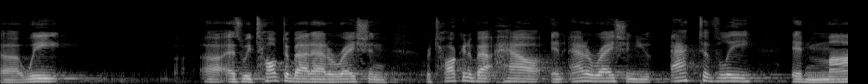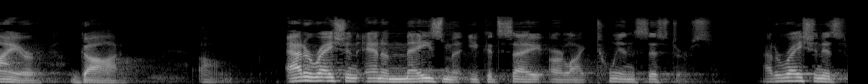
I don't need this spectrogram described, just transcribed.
Uh, we, uh, as we talked about adoration, we're talking about how in adoration you actively admire God. Um, adoration and amazement, you could say, are like twin sisters. Adoration is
